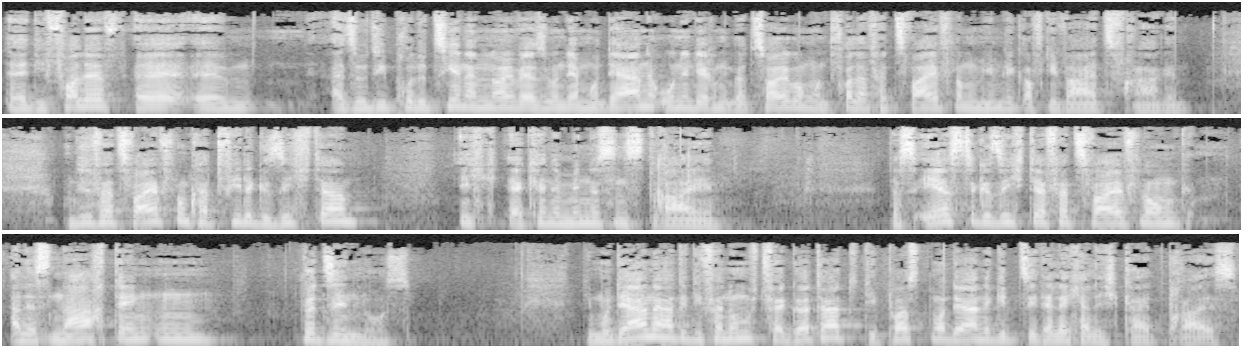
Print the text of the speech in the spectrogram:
äh, die volle, äh, äh, also sie produzieren eine neue Version der Moderne, ohne deren Überzeugung und voller Verzweiflung im Hinblick auf die Wahrheitsfrage. Und diese Verzweiflung hat viele Gesichter. Ich erkenne mindestens drei. Das erste Gesicht der Verzweiflung, alles Nachdenken, wird sinnlos. Die Moderne hatte die Vernunft vergöttert, die Postmoderne gibt sie der Lächerlichkeit preis.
